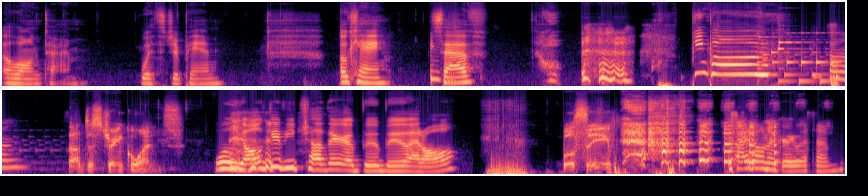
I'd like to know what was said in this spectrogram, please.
a long time with Japan. Okay. Sav. Ping pong! So I'll just drink once. Will y'all give each other a boo boo at all? We'll see. I don't agree with him.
